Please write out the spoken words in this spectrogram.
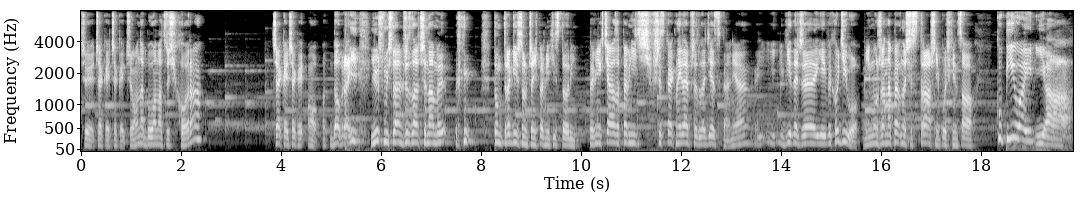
Czy, czekaj, czekaj, czy ona była na coś chora? Czekaj, czekaj, o, dobra, i już myślałem, że zaczynamy tą tragiczną część pewnie historii. Pewnie chciała zapewnić wszystko jak najlepsze dla dziecka, nie? I, i widać, że jej wychodziło. Mimo, że na pewno się strasznie poświęcała. Kupiła i ja.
